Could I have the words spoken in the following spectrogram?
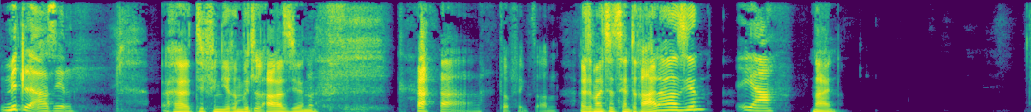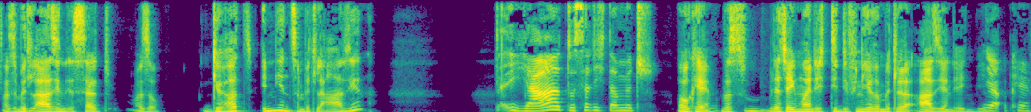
Mittelasien. äh, definiere Mittelasien. da fängt's an. Also meinst du Zentralasien? Ja. Nein. Also Mittelasien ist halt, also gehört Indien zu Mittelasien? Ja, das hätte ich damit. Okay, das, deswegen meinte ich, die definiere Mittelasien irgendwie. Ja, okay.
